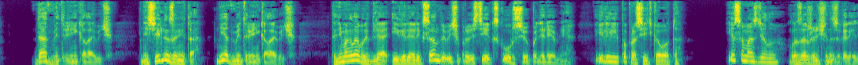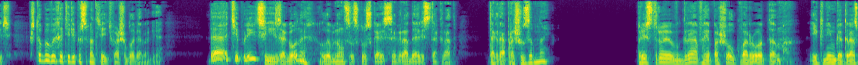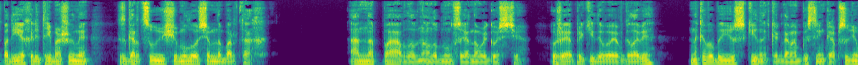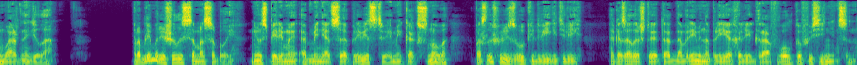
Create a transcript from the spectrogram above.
Да, Дмитрий Николаевич. Не сильно занята? Нет, Дмитрий Николаевич. Ты не могла бы для Игоря Александровича провести экскурсию по деревне? Или попросить кого-то? Я сама сделаю. Глаза женщины загорелись. Что бы вы хотели посмотреть, ваше благородие? Да, теплицы и загоны, — улыбнулся, спускаясь с ограды аристократ. Тогда прошу за мной. Пристроив графа, я пошел к воротам, и к ним как раз подъехали три машины с горцующим лосем на бортах. «Анна Павловна», — улыбнулся я новой гостью уже прикидывая в голове, на кого бы ее скинуть, когда мы быстренько обсудим важные дела. Проблема решилась сама собой. Не успели мы обменяться приветствиями, как снова послышались звуки двигателей. Оказалось, что это одновременно приехали граф Волков и Синицын.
